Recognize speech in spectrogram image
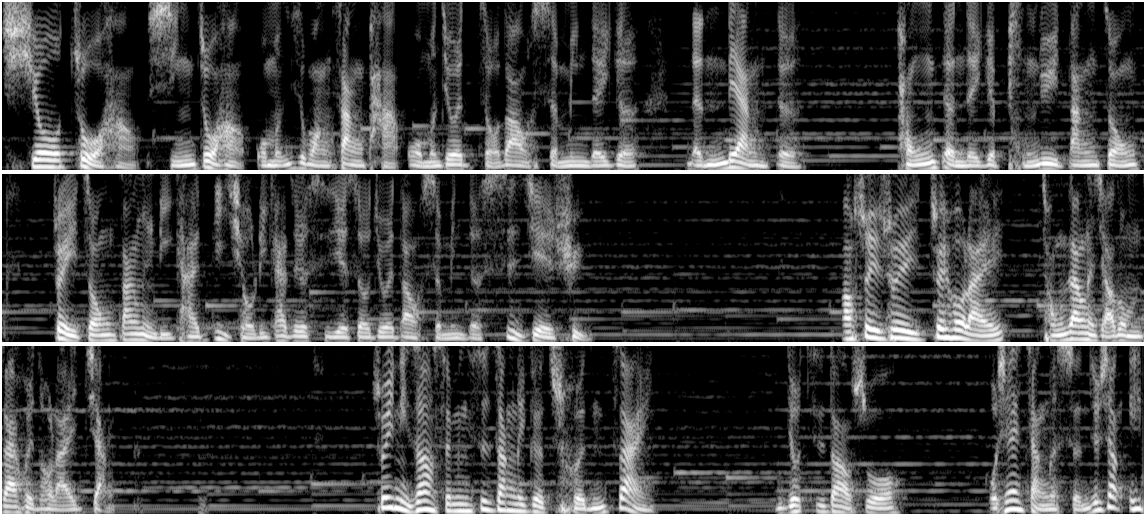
修做好，行做好，我们一直往上爬，我们就会走到神明的一个能量的。同等的一个频率当中，最终当你离开地球、离开这个世界的时候，就会到神明的世界去。好，所以，所以最后来从这样的角度，我们再回头来讲。所以你知道神明是这样的一个存在，你就知道说，我现在讲的神，就像一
